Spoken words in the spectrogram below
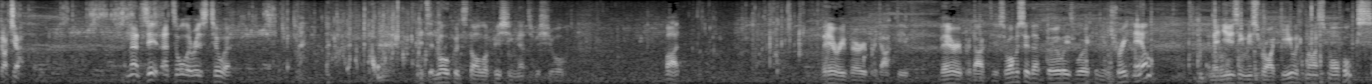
Gotcha. And that's it, that's all there is to it. it's an awkward style of fishing, that's for sure. But very, very productive. Very productive. So obviously that burley's working a treat now. And then using this right here with nice small hooks.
